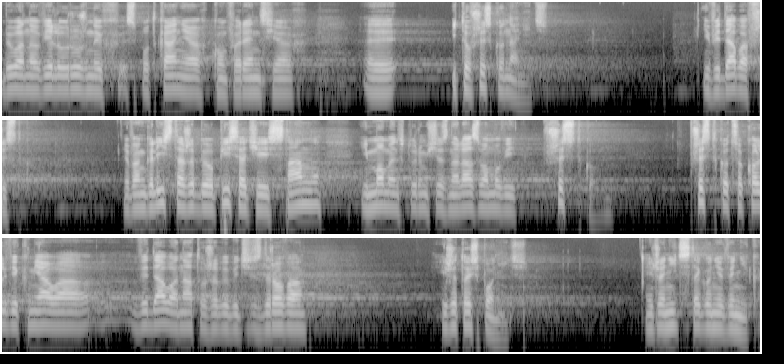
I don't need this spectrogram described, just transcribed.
była na wielu różnych spotkaniach, konferencjach e, i to wszystko na nic. I wydała wszystko. Ewangelista, żeby opisać jej stan i moment, w którym się znalazła, mówi wszystko. Wszystko, cokolwiek miała, wydała na to, żeby być zdrowa i że to jest po nic. I że nic z tego nie wynika.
